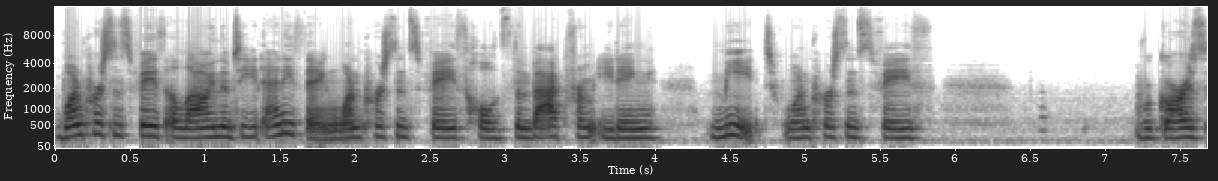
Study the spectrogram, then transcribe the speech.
one person's faith allowing them to eat anything. One person's faith holds them back from eating meat. One person's faith regards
